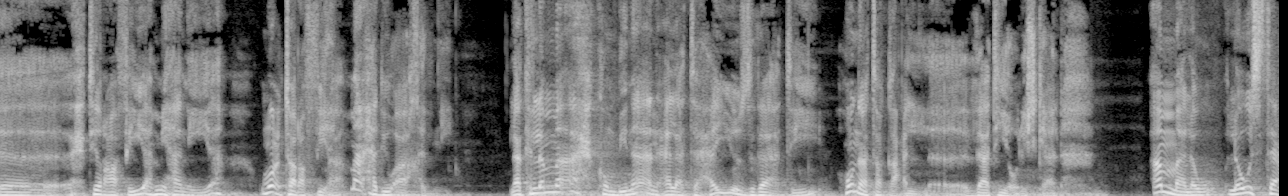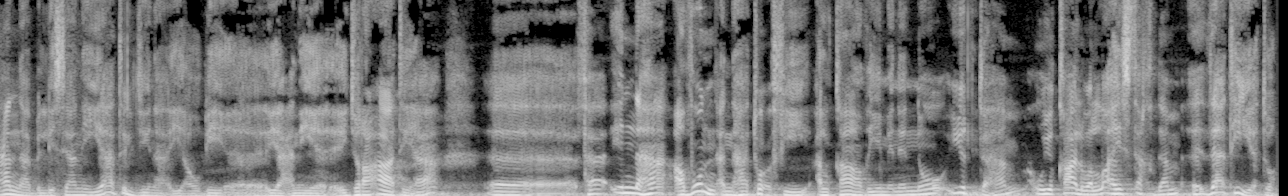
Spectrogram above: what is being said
آه، احترافية مهنية معترف فيها ما أحد يؤاخذني. لكن لما أحكم بناء على تحيز ذاتي هنا تقع الذاتية والإشكال. أما لو لو استعنا باللسانيات الجنائية أو يعني إجراءاتها آه، فإنها أظن أنها تعفي القاضي من أنه يتهم ويقال والله استخدم ذاتيته.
